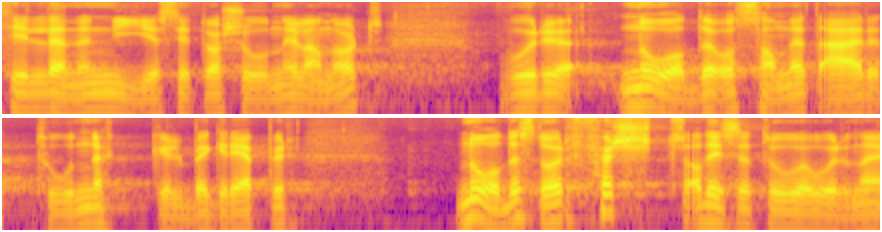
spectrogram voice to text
til denne nye situasjonen i landet vårt, hvor nåde og sannhet er to nøkkelbegreper. Nåde står først av disse to ordene.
